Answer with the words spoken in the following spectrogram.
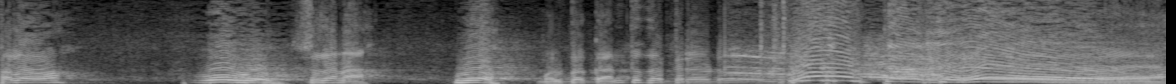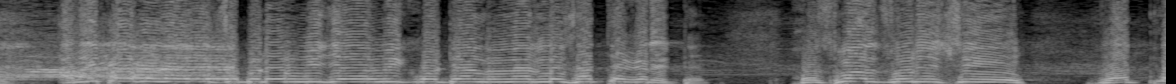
ಹಲೋ ಓ ಸುಧನ? ಸ್ವಲ್ಪ ಗಂತ ತಪ್ಪಿರೋಡು ಅಲ್ಲಿಪಾದ ಬಡವರು ವಿಜಯ ವಿ ಕೋಟ್ಯಾನರ್ಲು ಸತ್ಯ ಕರೆಕ್ಟ್. ಹೊಸ್ಮಾಲ್ ಸೂರ್ಯಶ್ರೀ ರತ್ನ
